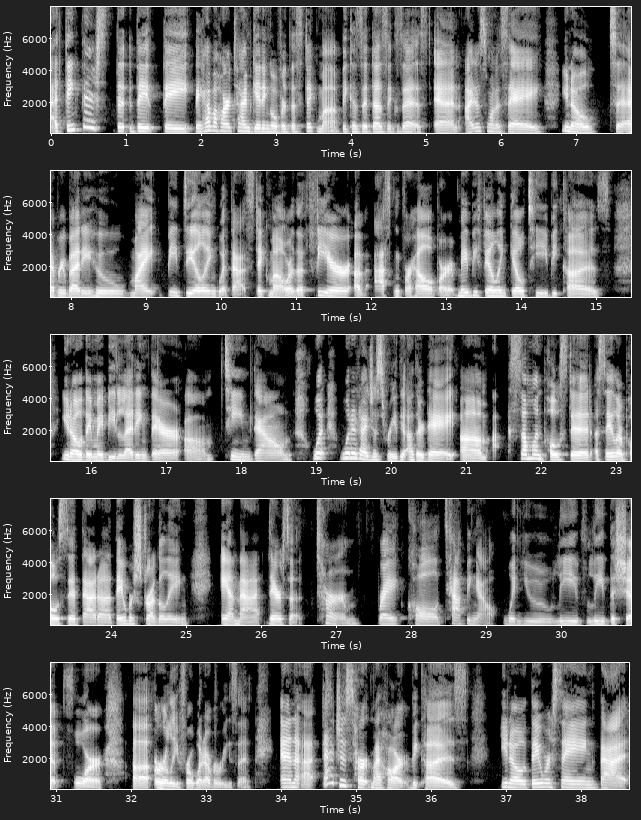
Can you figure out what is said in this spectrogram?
I think there's they they they have a hard time getting over the stigma because it does exist and I just want to say, you know, to everybody who might be dealing with that stigma or the fear of asking for help or maybe feeling guilty because you know they may be letting their um, team down. What what did i just read the other day? Um, someone posted a sailor posted that uh, they were struggling and that there's a term right called tapping out when you leave leave the ship for uh, early for whatever reason. And uh, that just hurt my heart because you know they were saying that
